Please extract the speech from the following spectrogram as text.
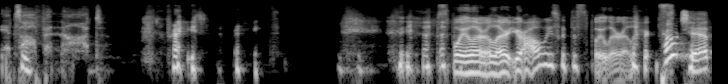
It's So- often not. right right spoiler alert you're always with the spoiler alert Pro tip.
